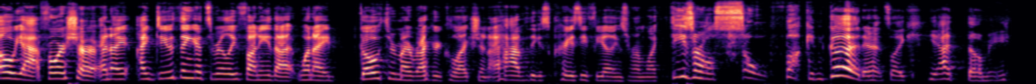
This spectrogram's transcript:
Oh yeah, for sure. And I I do think it's really funny that when I go through my record collection, I have these crazy feelings where I'm like, these are all so fucking good, and it's like, yeah, dummy,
